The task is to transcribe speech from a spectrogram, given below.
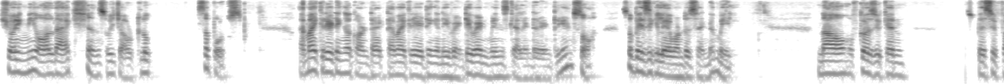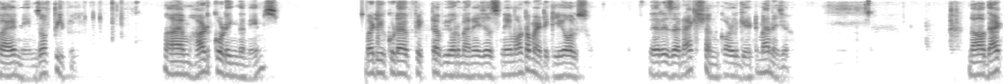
showing me all the actions which Outlook supports. Am I creating a contact? Am I creating an event? Event means calendar entry and so on. So basically I want to send a mail. Now, of course, you can specify names of people. I am hard coding the names. but you could have picked up your manager's name automatically also. There is an action called get manager. Now that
